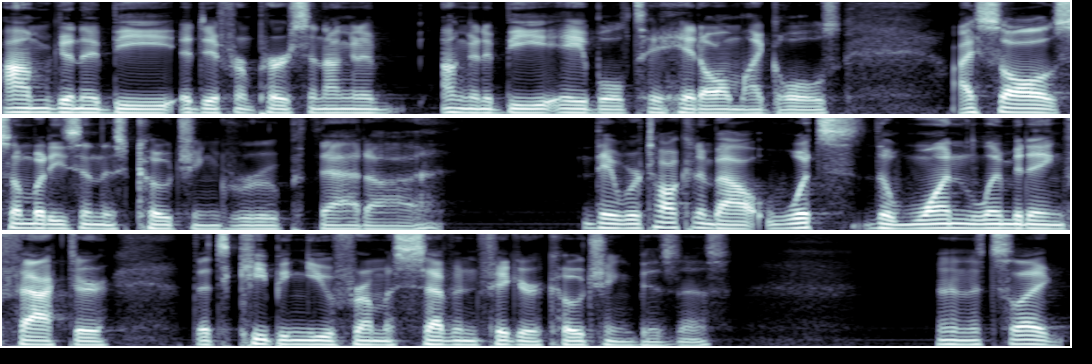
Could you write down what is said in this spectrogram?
I'm going to be a different person. I'm going to I'm going to be able to hit all my goals. I saw somebody's in this coaching group that uh they were talking about what's the one limiting factor that's keeping you from a seven-figure coaching business. And it's like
